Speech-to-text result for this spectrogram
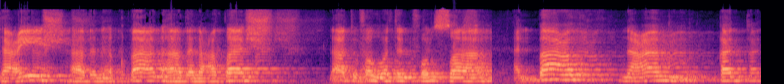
تعيش هذا الإقبال هذا العطش. لا تفوت الفرصة. البعض نعم قد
